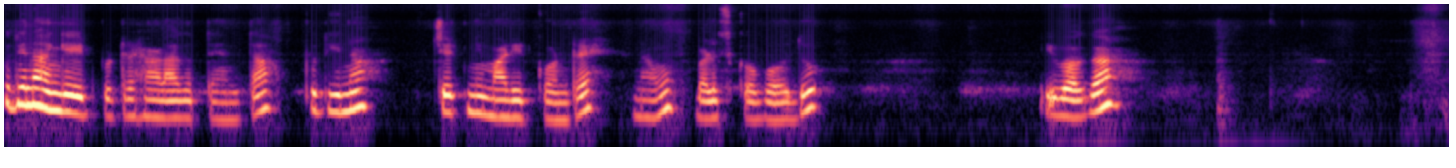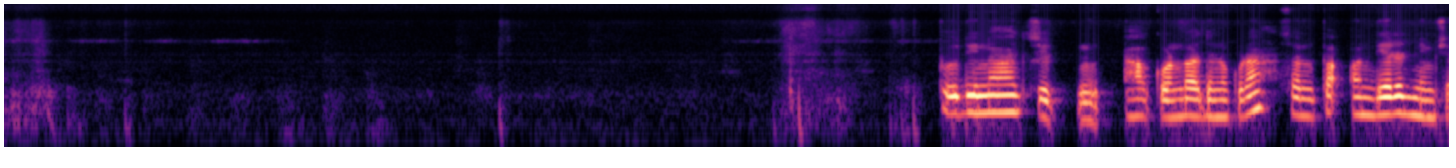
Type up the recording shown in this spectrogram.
ಪುದೀನ ಹಾಗೆ ಇಟ್ಬಿಟ್ರೆ ಹಾಳಾಗುತ್ತೆ ಅಂತ. ಪುದೀನ ಚಟ್ನಿ ಮಾಡಿಟ್ಕೊಂಡ್ರೆ ನಾವು ಬಳಸ್ಕೋಬೋದು. ಇವಾಗ ಪುದೀನ ಚಟ್ನಿ ಹಾಕ್ಕೊಂಡು ಅದನ್ನು ಕೂಡ ಸ್ವಲ್ಪ ಒಂದೆರಡು ನಿಮಿಷ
